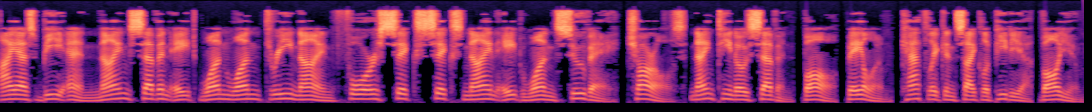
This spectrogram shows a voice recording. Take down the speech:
ISBN 978-1139466981 Souvay, Charles 1907, Baal, Balaam, Catholic Encyclopedia, Vol.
